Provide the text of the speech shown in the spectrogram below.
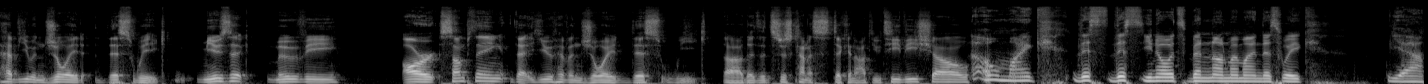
have you enjoyed this week? Music, movie, art, something that you have enjoyed this week uh, that, that's just kind of sticking out to you. TV show. Oh, Mike, this this you know it's been on my mind this week. Yeah,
